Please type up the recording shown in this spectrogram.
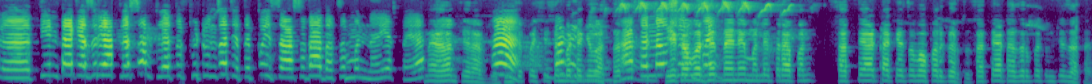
तीन टाक्या जरी आपल्या संपल्या तर फिटून जाते. तर पैसा असं दादाचं म्हणणं येतं नाही आरामशीर. हा. पैसे शंभर टक्के बघा वाचतात आता नऊशे एका वर्षात रुपये नाही नाही म्हणले तर आपण सात ते आठ टाक्याचा वापर करतो. सात ते आठ हजार रुपये तुमचे जातात.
